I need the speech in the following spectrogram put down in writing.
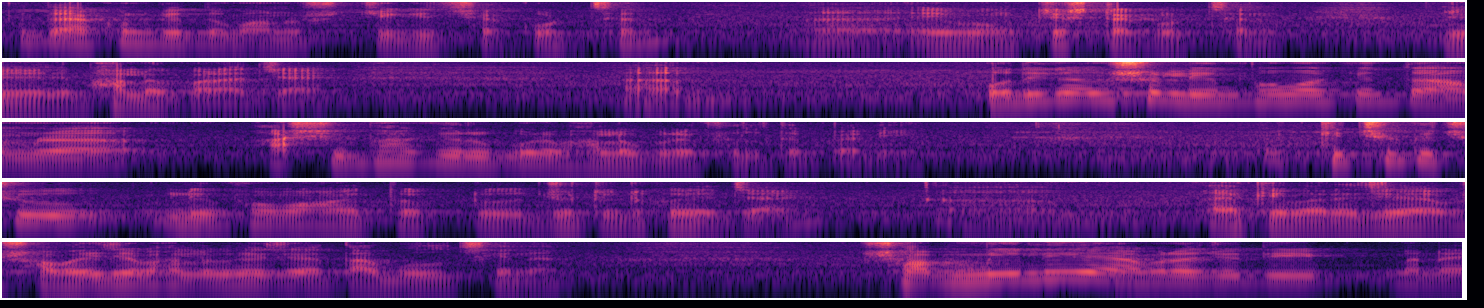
কিন্তু এখন কিন্তু মানুষ চিকিৎসা করছেন এবং চেষ্টা করছেন যদি ভালো করা যায়। অধিকাংশ লিম্ফোমা কিন্তু আমরা আশি ভাগের উপরে ভালো করে ফেলতে পারি। কিছু কিছু লিম্ফোমা হয়তো একটু জটিল হয়ে যায় একেবারে যে সবাই যে ভালো হয়ে যায় তা বলছি না। সব মিলিয়ে আমরা যদি মানে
